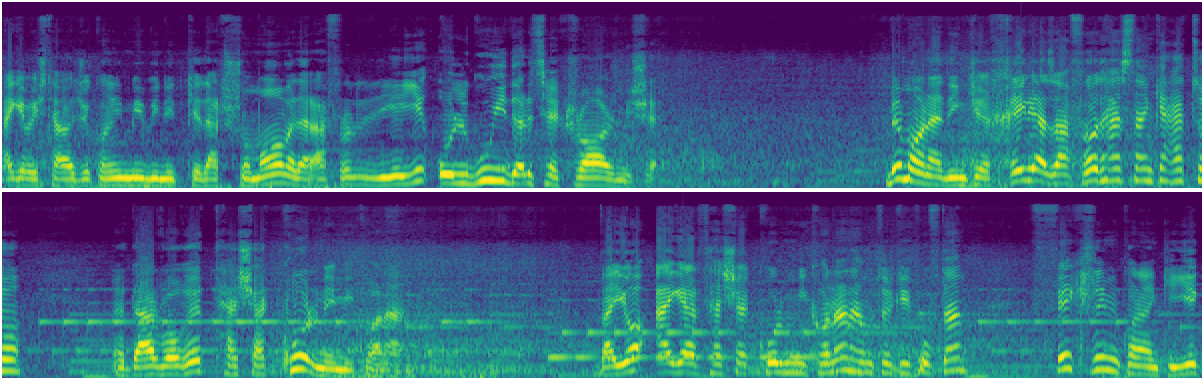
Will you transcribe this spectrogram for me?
اگه بهش توجه کنید می‌بینید که در شما و در افراد دیگه یک الگویی داره تکرار میشه. بماند اینکه خیلی از افراد هستن که حتی در واقع تشکر نمی‌کنن. و یا اگر تشکر می‌کنن همونطور که گفتم فکر نمی‌کنن که یک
